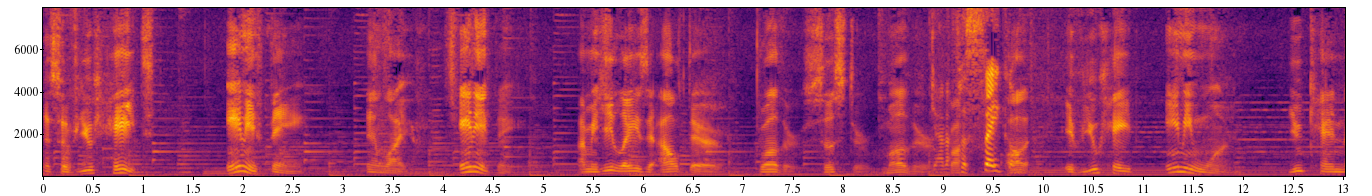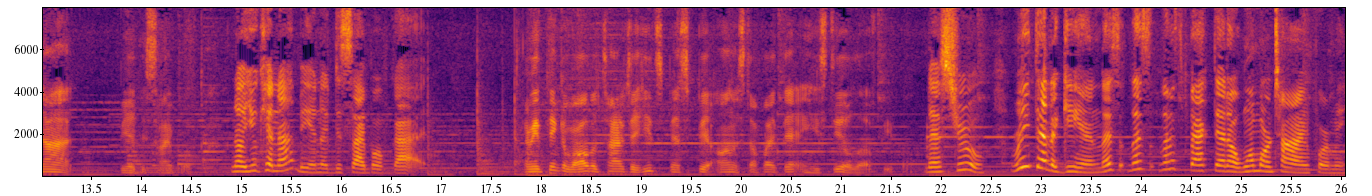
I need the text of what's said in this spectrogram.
And so if you hate anything in life, anything, I mean, he lays it out there brother, sister, mother. Gotta fa- forsake 'em. all- If you hate anyone, you cannot be a disciple of God. No, you cannot be a disciple of God. I mean, think of all the times that he's been spit on and stuff like that, and he still loved people. That's true. Read that again. Let's let's let's back that up one more time for me.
